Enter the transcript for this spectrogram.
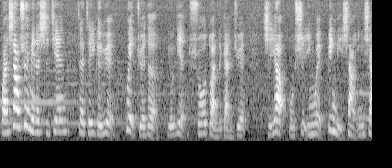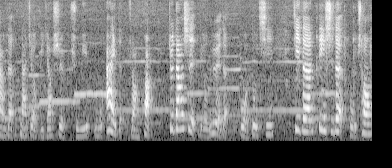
晚上睡眠的时间，在这一个月会觉得有点缩短的感觉。只要不是因为病理上影响的，那就比较是属于无碍的状况，就当是流月的过渡期。记得定时的补充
